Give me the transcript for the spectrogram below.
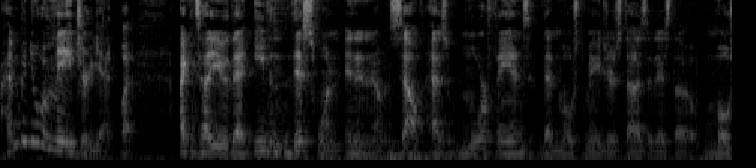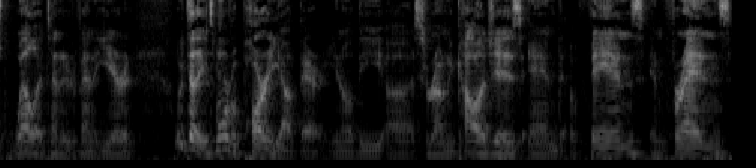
I haven't been to a major yet, but I can tell you that even this one, in and of itself, has more fans than most majors does. It is the most well attended event a year. And let me tell you, it's more of a party out there. You know, the uh, surrounding colleges and fans and friends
